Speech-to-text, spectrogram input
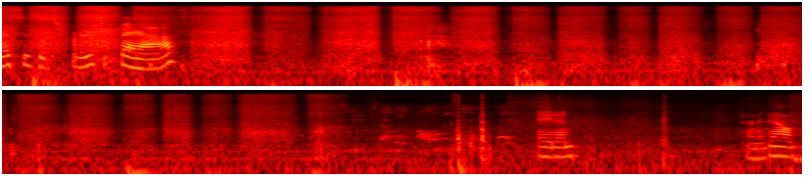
this is its first bath. Aiden. Turn it down.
